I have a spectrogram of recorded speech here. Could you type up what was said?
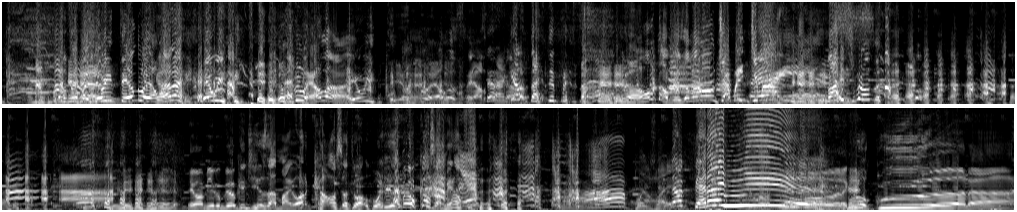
Mas eu entendo ela. Cara- Eu entendo ela. Eu entendo ela, certo? Será que cara. ela tá em depressão? Não, talvez ela não te aguente mais. Mais provável. Tem um amigo meu que diz a maior causa do alcoolismo é o casamento. Ah, pois é. Ah, Peraí! Que loucura!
